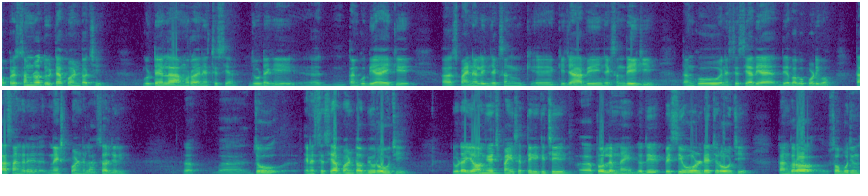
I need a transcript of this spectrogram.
অপরেশনর দুইটা পয়েন্ট অছি गोटे आमर एनेस्थेसिया जोटा कि दिखाई कि स्पाइनल इंजेक्शन कि जहाँ भी इंजेक्शन दे देनेस्थेसिया दिया पड़ो तांगे नेक्स्ट पॉइंट है सर्जरी तो जो एनेस्थेसिया पॉइंट अफ भ्यू रोच जोटा यंग एज पर से किसी प्रोब्लेम ना जो बेसी ओल्ड एज रोच सब जिन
